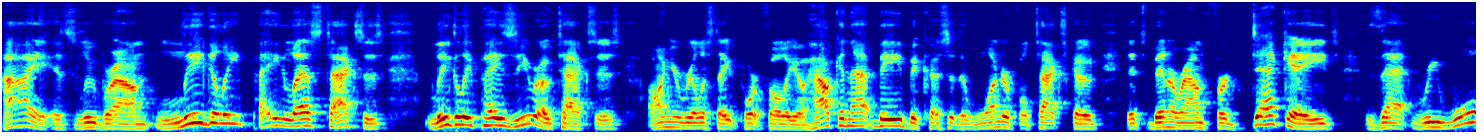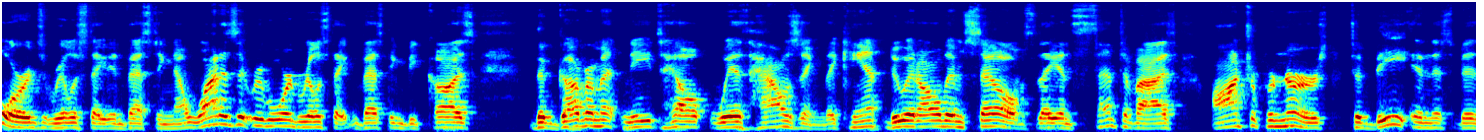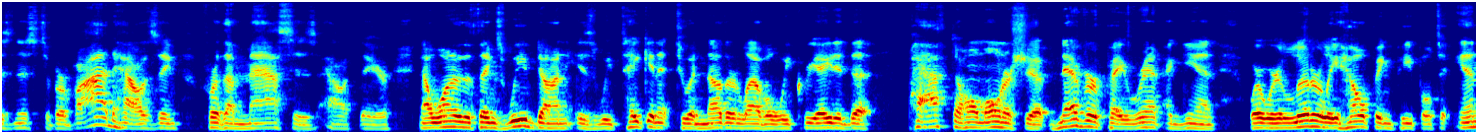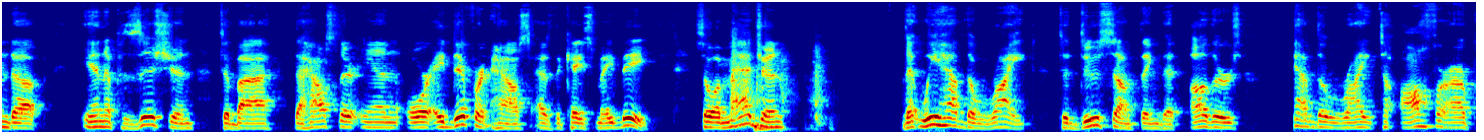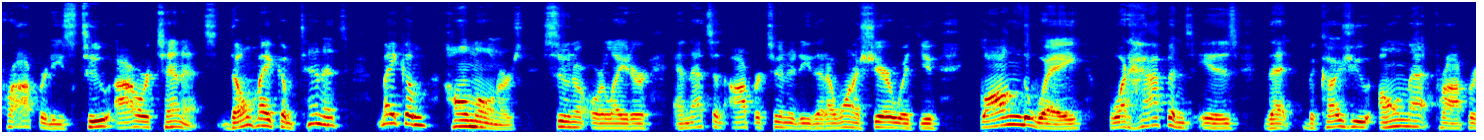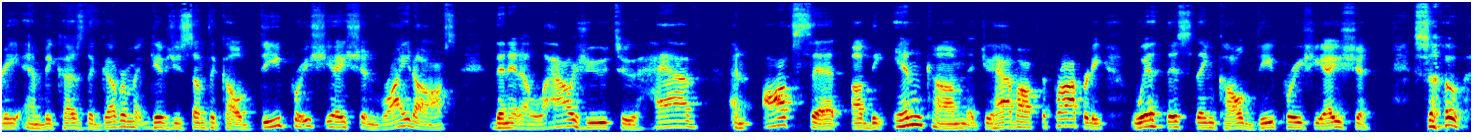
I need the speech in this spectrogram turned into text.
Hi, it's Lou Brown. Legally pay less taxes, legally pay zero taxes on your real estate portfolio. How can that be? Because of the wonderful tax code that's been around for decades that rewards real estate investing. Now, why does it reward real estate investing? Because the government needs help with housing. They can't do it all themselves. They incentivize entrepreneurs to be in this business to provide housing for the masses out there. Now, one of the things we've done is we've taken it to another level. We created the path to home ownership, never pay rent again, where we're literally helping people to end up in a position to buy the house they're in or a different house as the case may be. So imagine that we have the right to do something that others have the right to offer our properties to our tenants. Don't make them tenants, make them homeowners sooner or later. And that's an opportunity that I want to share with you. Along the way, what happens is that because you own that property and because the government gives you something called depreciation write-offs, then it allows you to have an offset of the income that you have off the property with this thing called depreciation. So,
